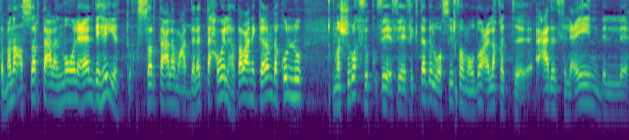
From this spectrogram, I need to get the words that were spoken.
طب أنا أثرت على نمو العيال دهيت وأثرت على معدلات تحويلها. طبعا الكلام ده كله مشروح في في في, في كتاب الوصيفة موضوع علاقة عدد في العين بال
